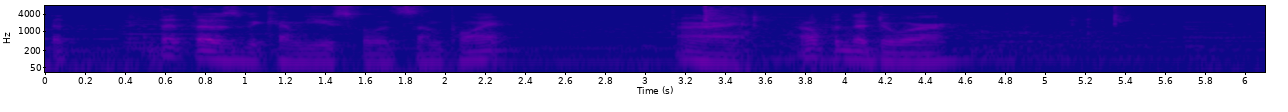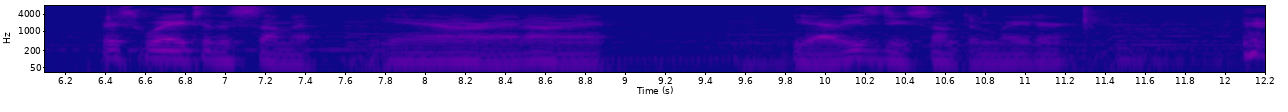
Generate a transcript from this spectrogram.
But I bet those become useful at some point. Alright, open the door. This way to the summit. Yeah, alright, alright. Yeah, these do something later.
